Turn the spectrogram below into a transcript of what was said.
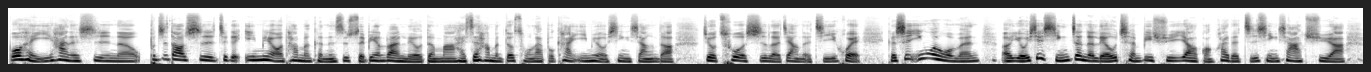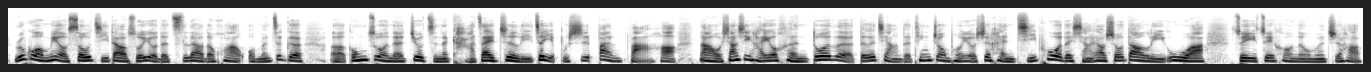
不过很遗憾的是呢，不知道是这个 email 他们可能是随便乱留的吗，还是他们都从来不看 email 信箱的，就错失了这样的机会。可是因为我们呃有一些行政的流程必须要赶快的执行下去啊，如果没有收集到所有的资料的话，我们这个呃工作呢就只能卡在这里，这也不是办法哈。那我相信还有很多的得奖的听众朋友是很急急迫的想要收到礼物啊，所以最后呢，我们只好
